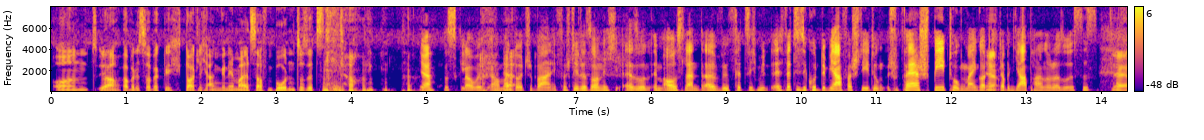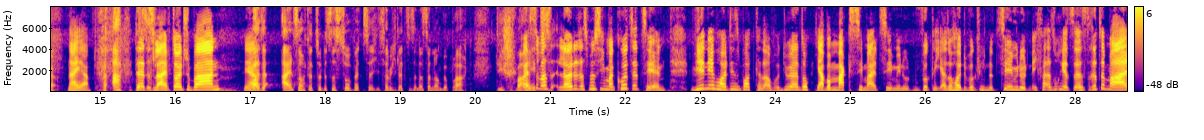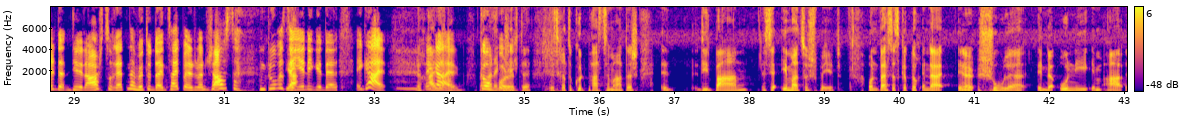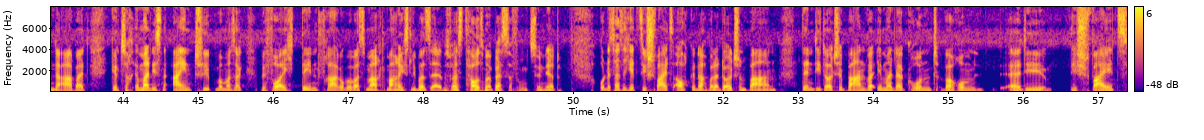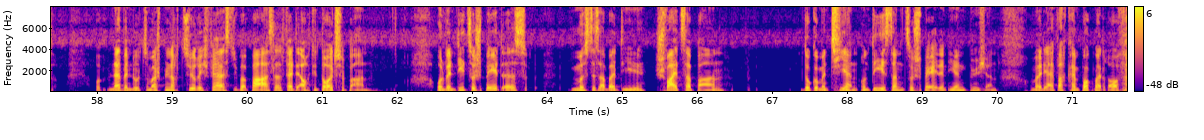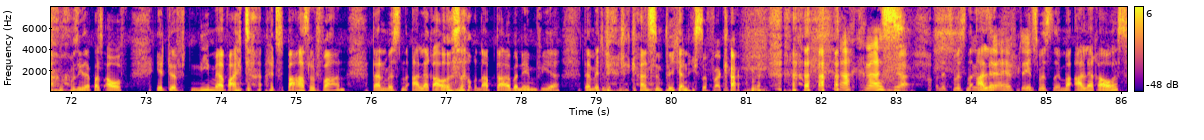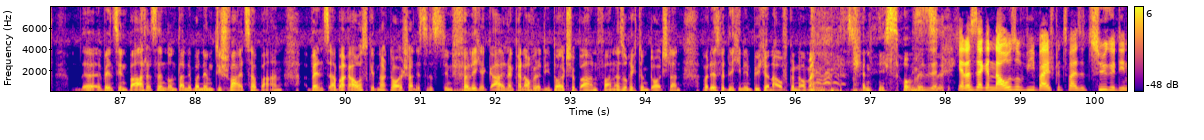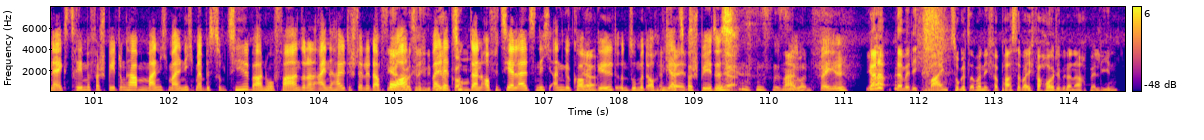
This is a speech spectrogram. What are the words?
Und ja, aber das war wirklich deutlich angenehmer, als auf dem Boden zu sitzen da unten. Ja, das glaube ich. Oh, meine Ja. Deutsche Bahn. Ich verstehe das auch nicht. Also im Ausland, äh, 40, Min- äh, 40 Sekunden im Jahr Verspätung, Verspätung, mein Gott. Ja. Ich glaube in Japan oder so ist es. Ja, ja. Naja, Ah, that's live. Deutsche Bahn. Ja. Warte, eins noch dazu, das ist so witzig, das habe ich letztens in der Sendung gebracht. Die Schweiz. Weißt du was, Leute, das müsste ich mal kurz erzählen. Wir nehmen heute diesen Podcast auf und Julian so, ja, aber maximal 10 Minuten, wirklich. Also heute wirklich nur 10 Minuten. Ich versuche jetzt das dritte Mal, dir den Arsch zu retten, damit du dein Zeitmanagement schaffst. Und du bist Ja. derjenige, der, egal, noch egal, eine, go noch eine for it. Geschichte, die jetzt gerade so gut passt thematisch. Die Bahn ist ja immer zu spät. Und weißt du, es gibt doch in der, in der Schule, in der Uni, im Ar in der Arbeit, gibt es doch immer diesen einen Typen, wo man sagt, bevor ich den frage, ob er was macht, mache ich es lieber selbst, weil es tausendmal besser funktioniert. Und das hat sich jetzt die Schweiz auch gedacht bei der Deutschen Bahn, denn die Deutsche Bahn war immer der Grund, warum äh, die, die Schweiz, ne, wenn du zum Beispiel nach Zürich fährst, über Basel fährt ja auch die Deutsche Bahn. Und wenn die zu spät ist, müsste es aber die Schweizer Bahn dokumentieren und die ist dann zu spät in ihren Büchern. Und weil die einfach keinen Bock mehr drauf haben, haben sie gesagt, pass auf, ihr dürft nie mehr weiter als Basel fahren, dann müssen alle raus und ab da übernehmen wir, damit wir die ganzen Bücher nicht so verkacken. Ach krass. Ja, und jetzt müssen alle, jetzt müssen immer alle raus, äh, wenn sie in Basel sind und dann übernimmt die Schweizer Bahn. Wenn es aber rausgeht nach Deutschland, ist es denen völlig egal, dann kann auch wieder die Deutsche Bahn fahren, also Richtung Deutschland, weil das wird nicht in den Büchern aufgenommen. Das finde ich so ist ja- witzig. Ja, das ist ja genauso wie beispielsweise Züge, die eine extreme Verspätung haben, manchmal nicht mehr bis zum Zielbahnhof fahren, sondern eine Haltestelle davor, Ja, weil der Zug kommen. dann offiziell als nicht angekommen Ja. gilt und somit auch nicht als Entfällt. verspätet. Ja. Das ist Na so ein gut. Fail. Jana, damit ich meinen Zug jetzt aber nicht verpasse, weil ich fahre heute wieder nach Berlin,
